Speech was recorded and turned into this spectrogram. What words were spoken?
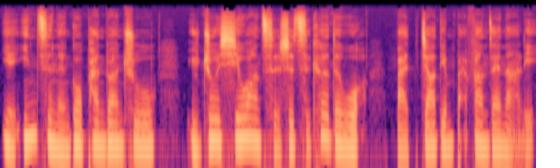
也因此能够判断出宇宙希望此时此刻的我把焦点摆放在哪里，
